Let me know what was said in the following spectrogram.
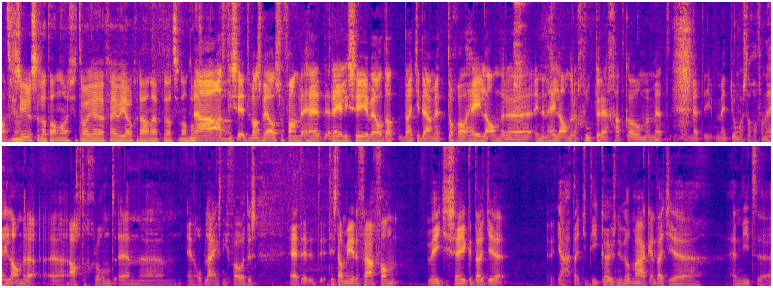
adviseren ze dat dan als je terwijl je VWO gedaan hebt, dat ze dan toch Nou, eh, adviseer, het was wel zo van, hè, realiseer je wel dat, dat je daarmee toch wel hele andere, in een hele andere groep terecht gaat komen met, met, met jongens toch wel van een hele andere eh, achtergrond en, ehm, en opleidingsniveau. Dus het, het, het is dan meer de vraag van, weet je zeker dat je, eh, ja, dat je die keuze nu wilt maken en dat je hè, niet, eh,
